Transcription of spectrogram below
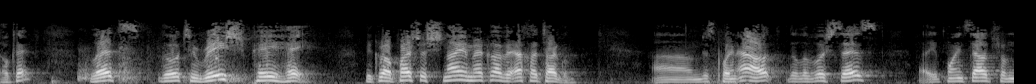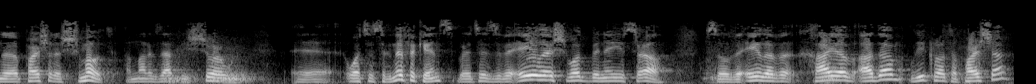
Okay? Let's go to Reish Pei Hey. We call Parsha Shnai Mikra ve'echad Targum. Um, just point out, the Lavush says, uh, he points out from the Parsha of Shmot. I'm not exactly sure uh, what's the significance, but it says ve'ele Shmot b'nei Yisrael. So ve'ele chayav Adam likrot a Parsha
